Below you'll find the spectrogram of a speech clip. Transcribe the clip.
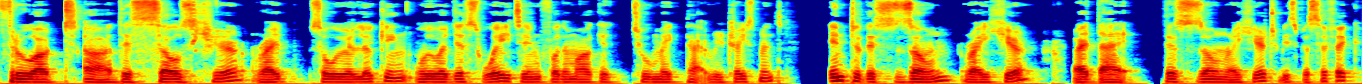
throughout uh, this sells here, right? So we were looking, we were just waiting for the market to make that retracement into this zone right here, right? That this zone right here to be specific,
